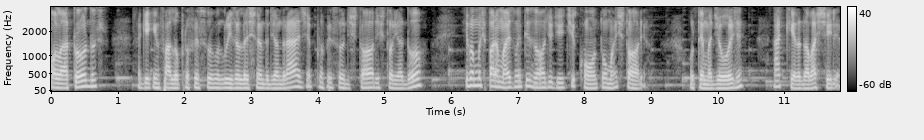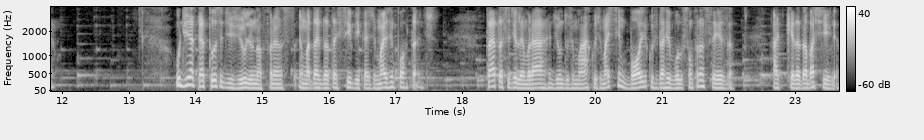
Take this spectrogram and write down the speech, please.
Olá a todos, aqui quem fala é o professor Luiz Alexandre de Andrade, professor de História e historiador, e vamos para mais um episódio de Te Conto uma História. O tema de hoje, a queda da Bastilha. O dia 14 de julho na França é uma das datas cívicas mais importantes. Trata-se de lembrar de um dos marcos mais simbólicos da Revolução Francesa, a queda da Bastilha.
